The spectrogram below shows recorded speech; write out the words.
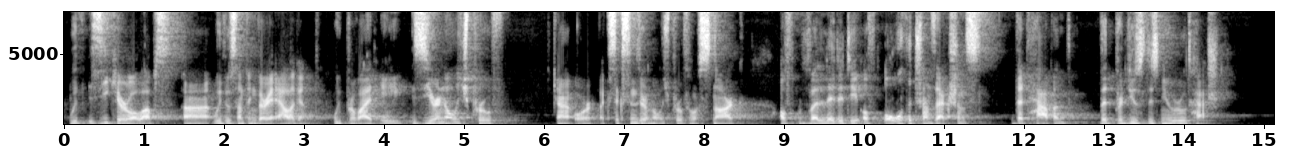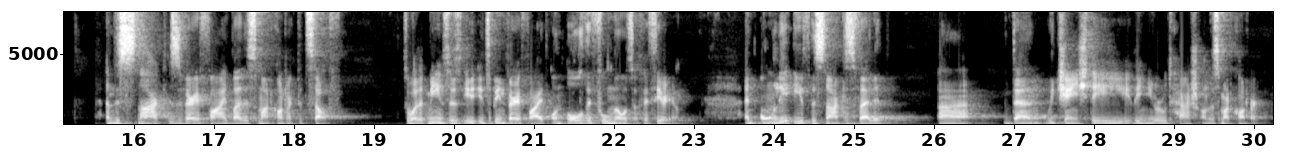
With ZK rollups, uh, we do something very elegant. We provide a zero knowledge proof, uh, or like 16 zero knowledge proof, or SNARK, of validity of all the transactions that happened that produced this new root hash. And the snark is verified by the smart contract itself. So what it means is it's been verified on all the full nodes of Ethereum. And only if the snark is valid, uh, then we change the, the new root hash on the smart contract.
